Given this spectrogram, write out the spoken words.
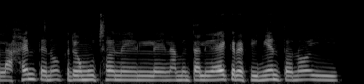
la gente, ¿no? Creo mucho en, la mentalidad de crecimiento, ¿no? Y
